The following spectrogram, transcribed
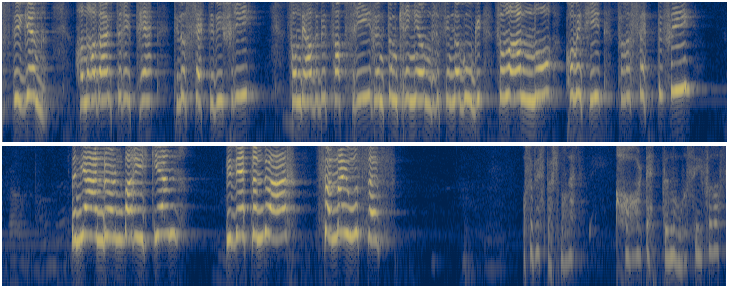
styggen. Han hadde autoritet til å sette de fri. Som de hadde blitt satt fri rundt omkring i andre synagoger. som var nå kommet hit for å sette fri. Men jerndøren bare gikk igjen. Vi vet hvem du er. Sønn av Josef. Og så blir spørsmålet har dette noe å si for oss.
